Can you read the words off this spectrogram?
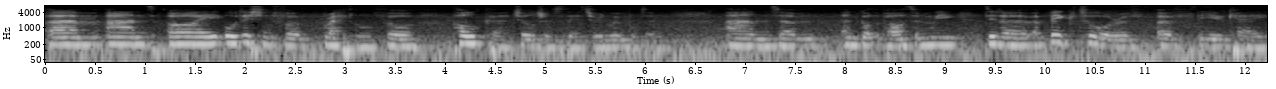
Um, and I auditioned for Gretel for Polka Children's Theatre in Wimbledon, and um, and got the part. And we did a, a big tour of, of the UK,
